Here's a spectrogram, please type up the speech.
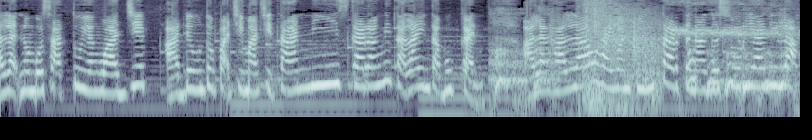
Alat nombor satu yang wajib ada untuk pakcik makcik tani sekarang ni tak lain tak bukan. Alat halau haiwan pintar tenaga suria ni lah.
